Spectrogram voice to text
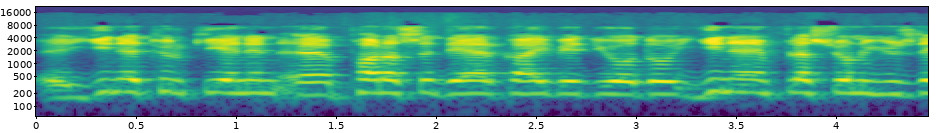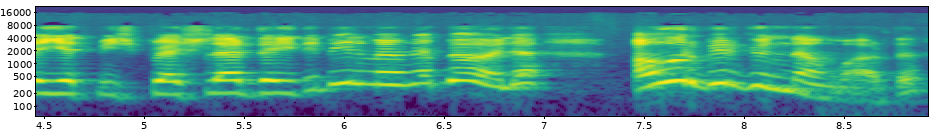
E, yine Türkiye'nin e, parası değer kaybediyordu. Yine enflasyonu yüzde yetmiş beşlerdeydi. Bilmem ne böyle ağır bir gündem vardı.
